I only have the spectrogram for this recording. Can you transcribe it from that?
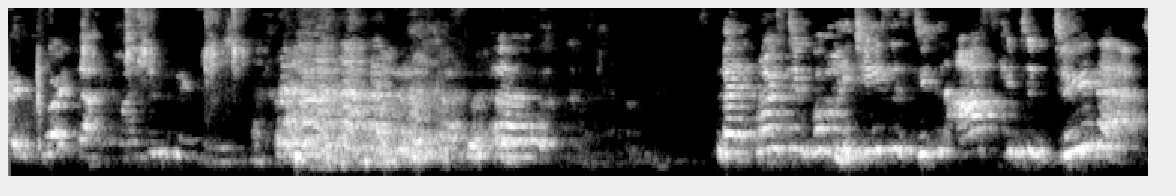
could quote that uh, but most importantly, Jesus didn't ask him to do that.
